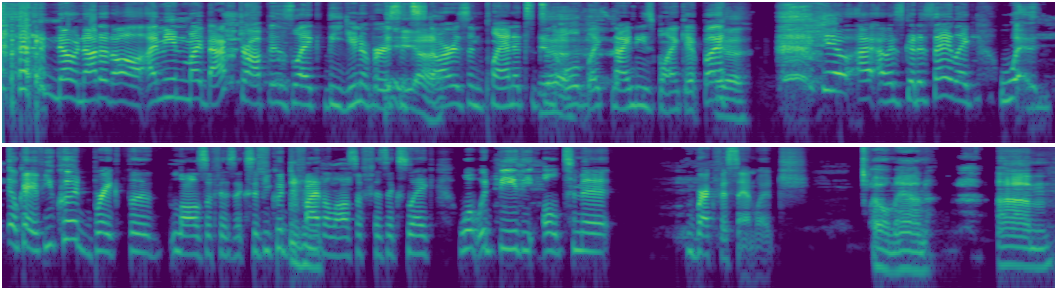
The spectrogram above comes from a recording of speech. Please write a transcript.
no not at all i mean my backdrop is like the universe it's yeah. stars and planets it's yeah. an old like 90s blanket but yeah. you know I, I, was gonna say like wh- okay if you could break the laws of physics if you could defy mm-hmm. the laws of physics like what would be the ultimate breakfast sandwich? Oh man. Um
